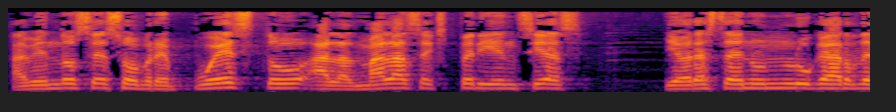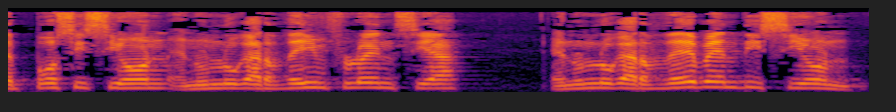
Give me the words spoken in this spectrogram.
habiéndose sobrepuesto a las malas experiencias y ahora está en un lugar de posición, en un lugar de influencia, en un lugar de bendición,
